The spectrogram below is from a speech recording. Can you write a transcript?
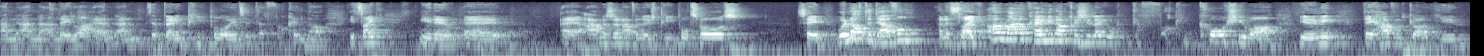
and and and they li- and, and they're very people oriented. They're fucking not. It's like you know uh, uh, Amazon having those people tours, saying we're not the devil, and it's like all right, okay, you're not because you're like fucking course you are. You know what I mean? They haven't got you.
